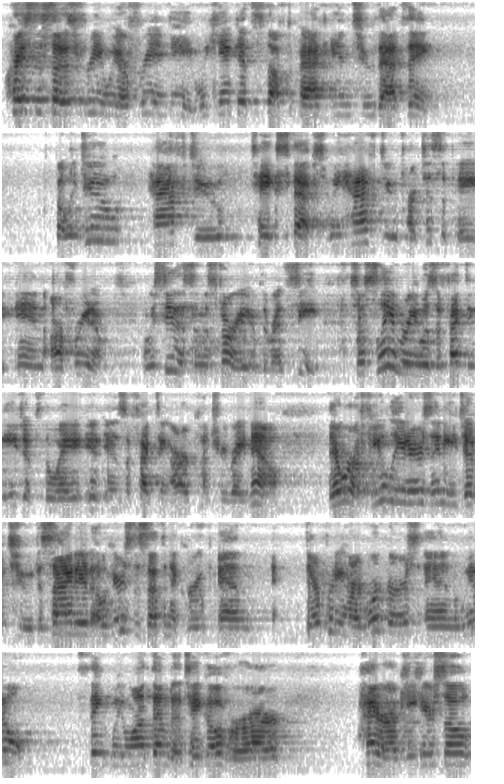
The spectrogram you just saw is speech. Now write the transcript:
Christ has set us free, we are free indeed. We can't get stuffed back into that thing. But we do have to take steps. We have to participate in our freedom. And we see this in the story of the Red Sea. So slavery was affecting Egypt the way it is affecting our country right now. There were a few leaders in Egypt who decided, oh, here's this ethnic group, and they're pretty hard workers, and we don't think we want them to take over our hierarchy here, so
